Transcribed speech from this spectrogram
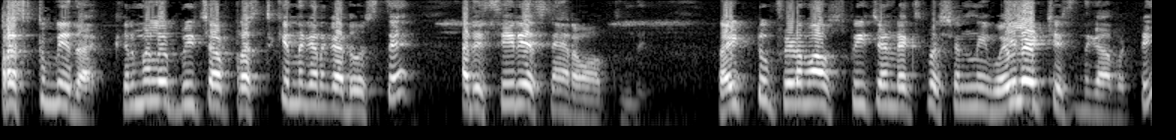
ట్రస్ట్ మీద క్రిమినల్ బ్రీచ్ ఆఫ్ ట్రస్ట్ కింద కనుక అది వస్తే అది సీరియస్ నేరం అవుతుంది. Right to freedom of speech and ఎక్స్ప్రెషన్ని వైలేట్ చేసింది కాబట్టి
